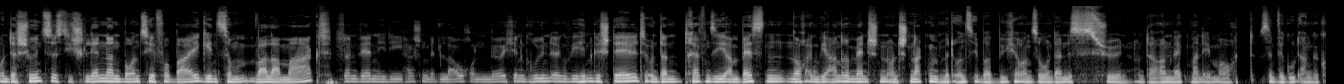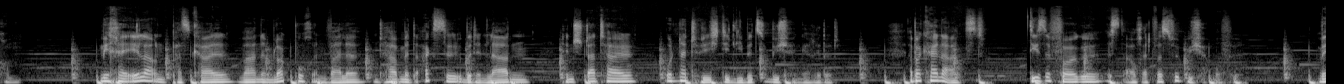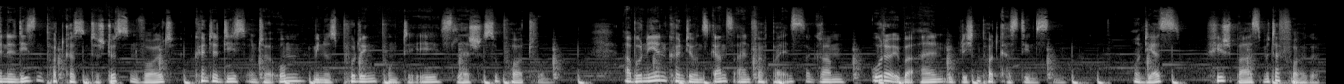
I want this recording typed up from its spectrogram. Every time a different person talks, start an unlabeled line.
Und das Schönste ist, die schlendern bei uns hier vorbei, gehen zum Waller Markt. Dann werden hier die Taschen mit Lauch und Möhrchengrün irgendwie hingestellt und dann treffen sie am besten noch irgendwie andere Menschen und schnacken mit uns über Bücher und so und dann ist es schön. Und daran merkt man eben auch, sind wir gut angekommen.
Michaela und Pascal waren im Logbuch in Walle und haben mit Axel über den Laden, den Stadtteil und natürlich die Liebe zu Büchern geredet. Aber keine Angst, diese Folge ist auch etwas für Büchermuffel. Wenn ihr diesen Podcast unterstützen wollt, könnt ihr dies unter um-pudding.de slash support tun. Abonnieren könnt ihr uns ganz einfach bei Instagram oder über allen üblichen Podcastdiensten. Und jetzt viel Spaß mit der Folge.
